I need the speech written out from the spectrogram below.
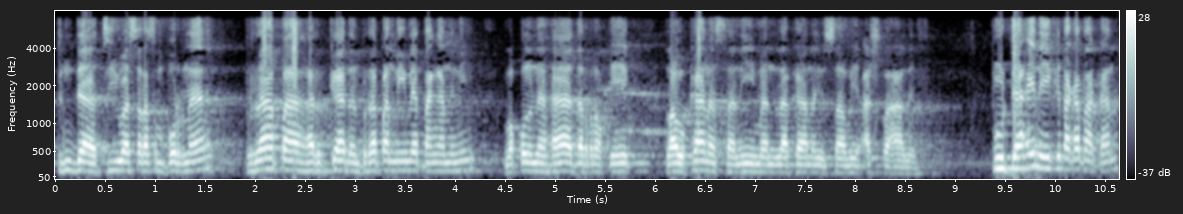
denda jiwa secara sempurna, berapa harga dan berapa nilai tangan ini? Wa qulna hadzal raqiq law kana saliman lakana yusawi asyra alif. Budak ini kita katakan,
